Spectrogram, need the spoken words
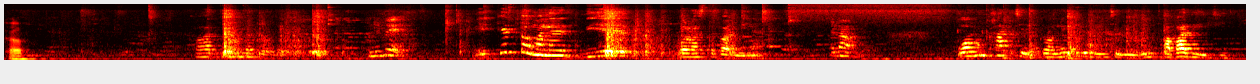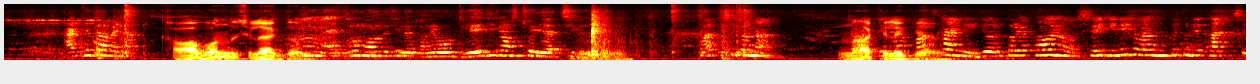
খাও। খাওয়ার করবে নিবে? একে তো মানে দিয়ে গড়াতে পারবি না। নাও ও এখন খাচ্ছে অনেকগুলো দিয়েছে পাপা দিয়েছি। আর খেতে হবে না। খাওয়া বন্ধ ছিল একদম। মন্দ ছিল মানে ওর গ্লেজই নষ্ট হয়ে যাচ্ছিল। খাচ্ছিল না। না খেলে কি হবে? খায়নি জোর করে খাওয়ানো। সেই জিনিস মুখে তুলে খাচ্ছে।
